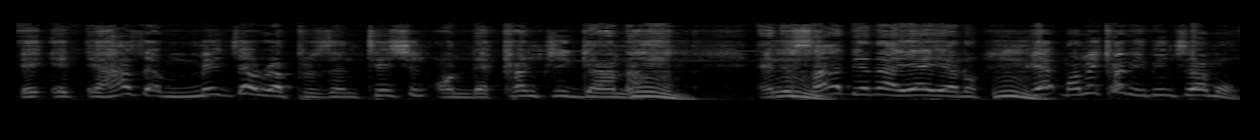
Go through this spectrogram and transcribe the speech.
it, it, it has a major representation on the country ghana. Mm. and it's hmm. hard day na yɛyɛ no. Hwɛ maame ka biribi mo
